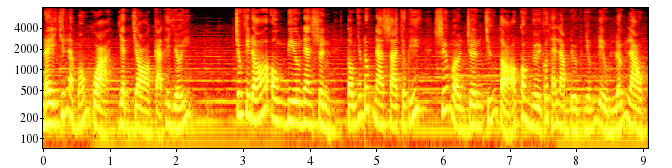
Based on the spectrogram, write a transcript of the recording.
đây chính là món quà dành cho cả thế giới. Trong khi đó, ông Bill Nelson, Tổng giám đốc NASA cho biết sứ mệnh trên chứng tỏ con người có thể làm được những điều lớn lao.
